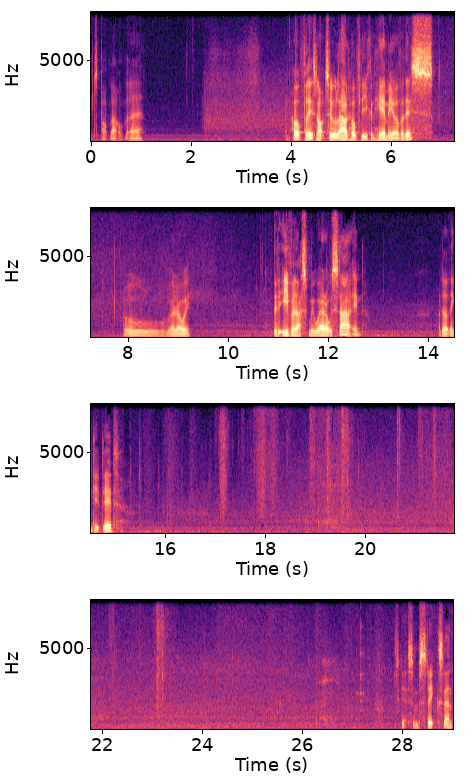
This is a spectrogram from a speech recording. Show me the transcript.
let's pop that up there. Hopefully it's not too loud. Hopefully you can hear me over this. Oh, where are we? Did it even ask me where I was starting? I don't think it did. Let's get some sticks then.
